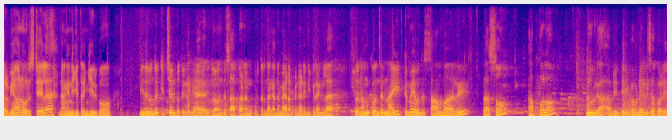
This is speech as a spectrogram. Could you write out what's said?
அருமையான ஒரு ஸ்டேயில் நாங்கள் இன்றைக்கி தங்கியிருக்கோம். இது வந்து கிச்சன் பார்த்துக்கோங்க. இதில் வந்து சாப்பாடு நமக்கு கொடுத்துருந்தாங்க. அந்த மேடம் பின்னாடி நிற்கிறாங்களா ஸோ நமக்கு வந்து நைட்டுமே வந்து சாம்பார் ரசம் அப்பளம் ஊறுகாய் அப்படின்ட்டு. இப்போ எப்படி இருக்குது சாப்பாடு?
